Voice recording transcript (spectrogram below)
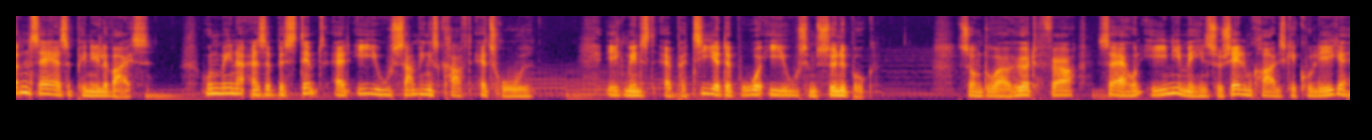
Sådan sagde altså Pernille Weiss. Hun mener altså bestemt, at EU's sammenhængskraft er truet. Ikke mindst af partier, der bruger EU som søndebuk. Som du har hørt før, så er hun enig med hendes socialdemokratiske kollega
